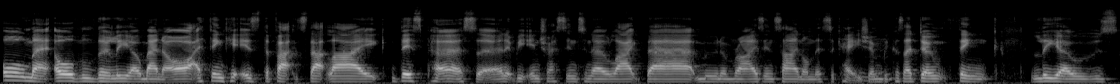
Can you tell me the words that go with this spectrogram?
all men all the Leo men are. I think it is the fact that like this person, it'd be interesting to know like their moon and rising sign on this occasion because I don't think Leos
